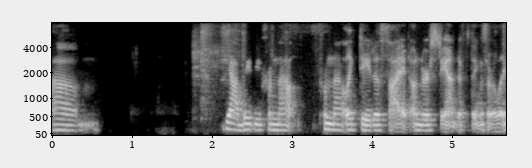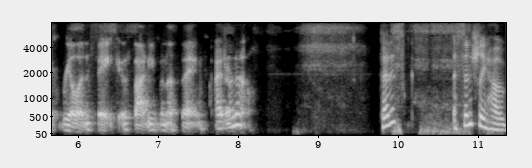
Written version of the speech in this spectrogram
um, yeah, maybe from that from that like data side understand if things are like real and fake is that even a thing i don't know that is essentially how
